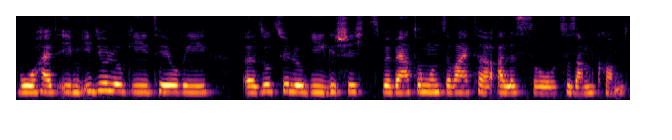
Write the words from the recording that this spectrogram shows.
wo halt eben Ideologie, Theorie, äh, Soziologie, Geschichtsbewertung und so weiter alles so zusammenkommt.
